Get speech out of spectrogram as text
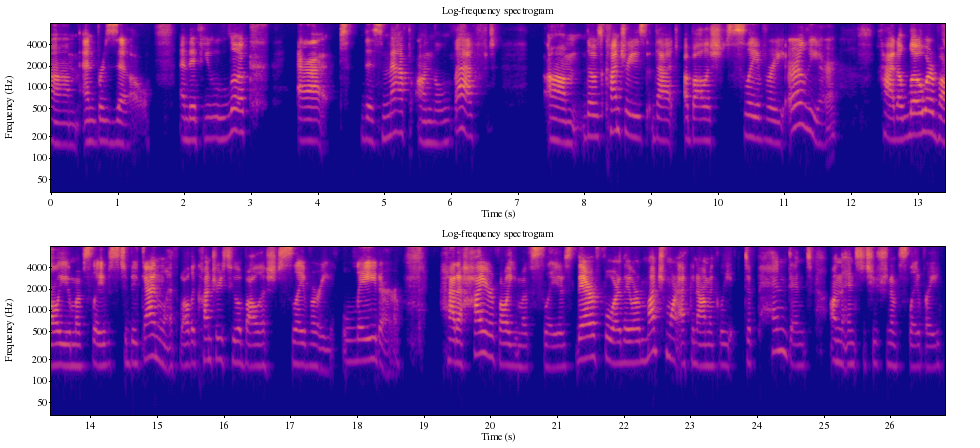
um, and Brazil. And if you look at this map on the left, um, those countries that abolished slavery earlier had a lower volume of slaves to begin with, while the countries who abolished slavery later had a higher volume of slaves. Therefore, they were much more economically dependent on the institution of slavery.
